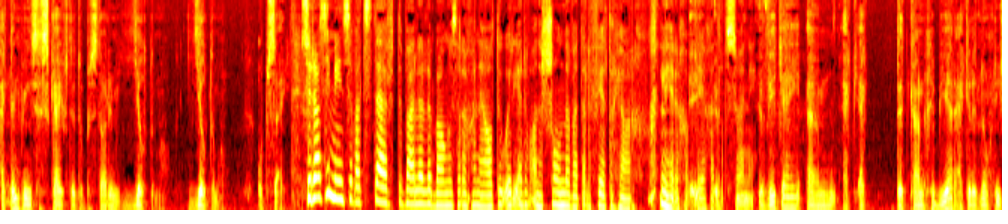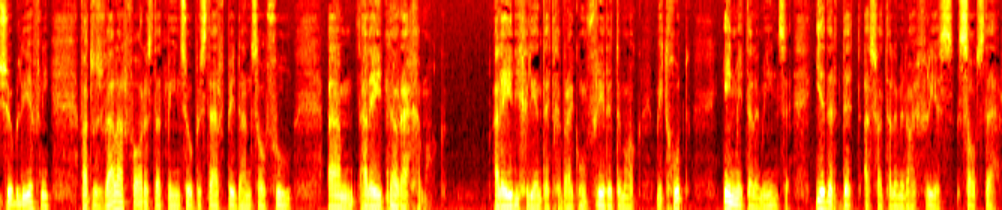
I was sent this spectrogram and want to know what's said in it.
ek dink mense skuif dit op 'n stadium heeltemal heeltemal op sy. So daar's nie mense wat sterf terwyl hulle bang is hulle gaan hel toe oor een of ander sonde wat hulle 40 jaar gelede gepleeg het of so nie. Weet jy, ehm um, ek ek dit kan gebeur. Ek het dit nog nie so beleef nie. Wat ons wel ervaar is dat mense op 'n sterfbed dan sal voel, ehm um, hulle het nou reg gemaak. Hulle het die geleentheid gebruik om vrede te maak met God en met hulle mense, eerder dit as wat hulle met daai vrees sal sterf.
